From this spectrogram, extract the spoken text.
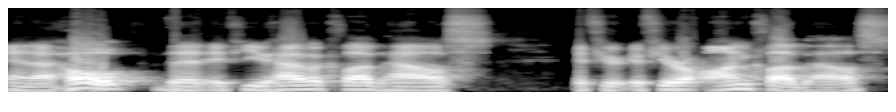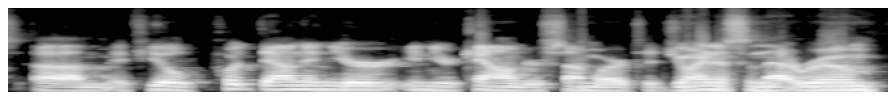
And I hope that if you have a clubhouse, if you're if you're on Clubhouse, um, if you'll put down in your in your calendar somewhere to join us in that room,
